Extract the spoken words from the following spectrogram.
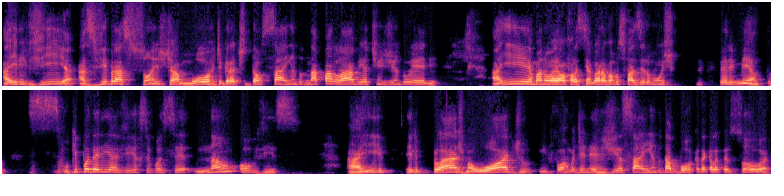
aí ele via as vibrações de amor, de gratidão saindo na palavra e atingindo ele. Aí Emanuel fala assim: Agora vamos fazer um experimento. O que poderia vir se você não ouvisse? Aí ele plasma o ódio em forma de energia saindo da boca daquela pessoa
